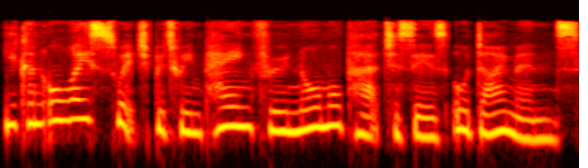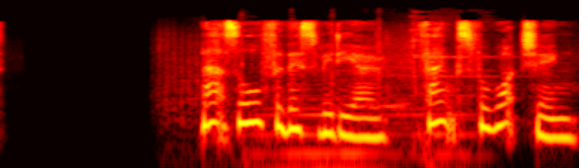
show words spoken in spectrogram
You can always switch between paying through normal purchases or Diamonds. That's all for this video, thanks for watching.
